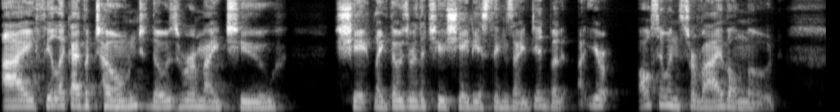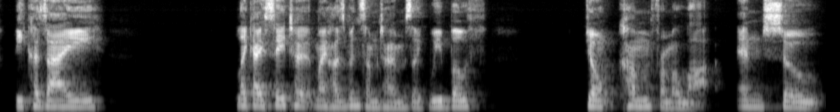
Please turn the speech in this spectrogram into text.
i feel like i've atoned. Those were my two shade like those were the two shadiest things i did. But uh, you're also in survival mode because i like i say to my husband sometimes like we both don't come from a lot. And so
